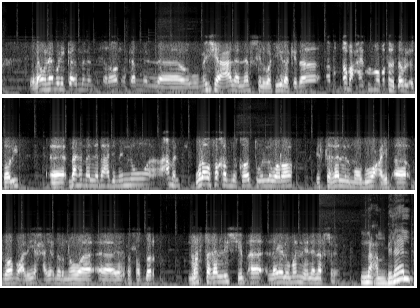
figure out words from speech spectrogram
ولو نابولي كمل انتصارات وكمل آه، ومشي على نفس الوتيرة كده. بالطبع هيكون هو بطل الدوري الإيطالي. آه، مهما اللي بعد منه عمل. ولو فقد نقاط واللي وراه استغل الموضوع هيبقى برافو عليه. هيقدر إن هو آه، يتصدر. ما استغلش يبقى لا يلومن إلا نفسه يعني. نعم بلال.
